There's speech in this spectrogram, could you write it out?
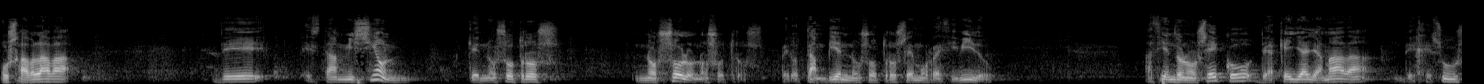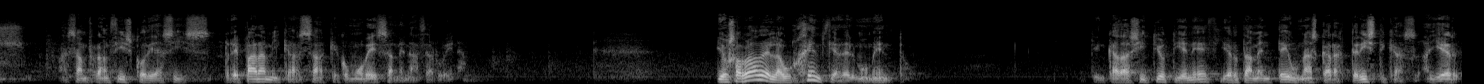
os hablaba de esta misión que nosotros, no solo nosotros, pero también nosotros hemos recibido, haciéndonos eco de aquella llamada de Jesús a San Francisco de Asís, repara mi casa que como ves amenaza ruina. Y os hablaba de la urgencia del momento, que en cada sitio tiene ciertamente unas características. Ayer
